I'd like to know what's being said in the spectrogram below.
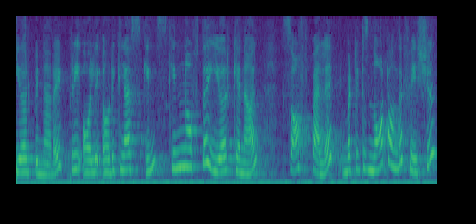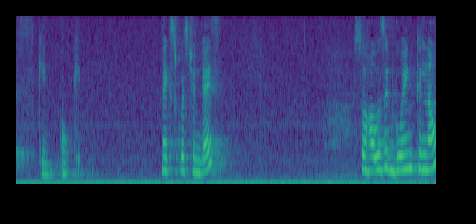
ear pinna right? Pre-auricular skin skin of the ear canal soft palate but it is not on the facial skin. Okay. Next question guys. So how is it going till now?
